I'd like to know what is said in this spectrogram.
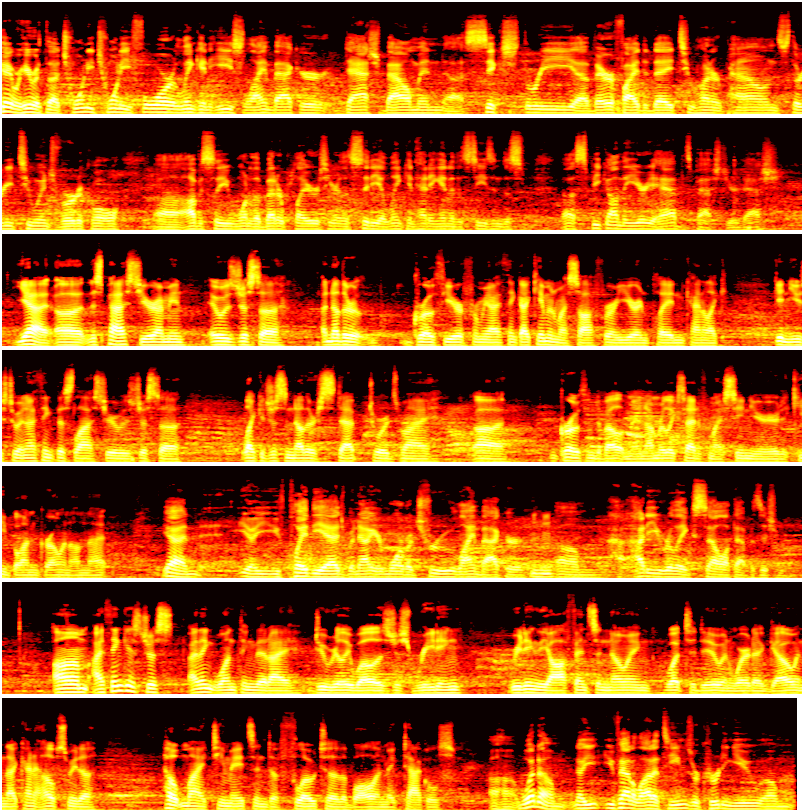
Okay, we're here with the 2024 Lincoln East linebacker Dash Bauman, uh, 6'3", uh, verified today, 200 pounds, 32 inch vertical. Uh, obviously, one of the better players here in the city of Lincoln heading into the season. Just uh, speak on the year you had this past year, Dash. Yeah, uh, this past year, I mean, it was just a another growth year for me. I think I came in my sophomore year and played and kind of like getting used to it. And I think this last year was just a like just another step towards my uh, growth and development. I'm really excited for my senior year to keep on growing on that. Yeah, and you know you've played the edge, but now you're more of a true linebacker. Mm-hmm. Um, how do you really excel at that position? Um, I think it's just I think one thing that I do really well is just reading, reading the offense and knowing what to do and where to go, and that kind of helps me to help my teammates and to flow to the ball and make tackles. Uh-huh. What um now you, have had a lot of teams recruiting you. Um,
